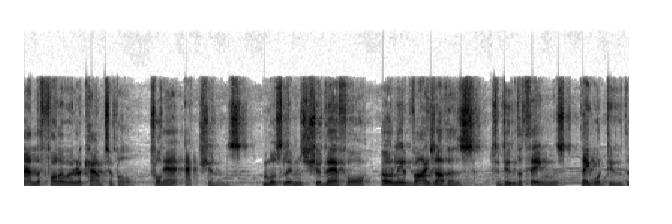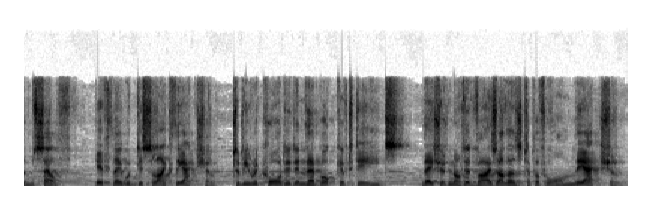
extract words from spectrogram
and the follower accountable for their actions. Muslims should therefore only advise others to do the things they would do themselves. If they would dislike the action to be recorded in their book of deeds, they should not advise others to perform the action.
